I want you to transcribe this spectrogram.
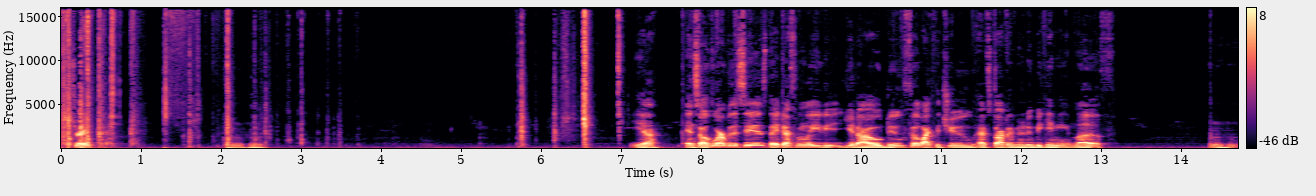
Strength. Mm -hmm. Yeah. And so whoever this is, they definitely, you know, do feel like that you have started a new beginning in love. Mm-hmm.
